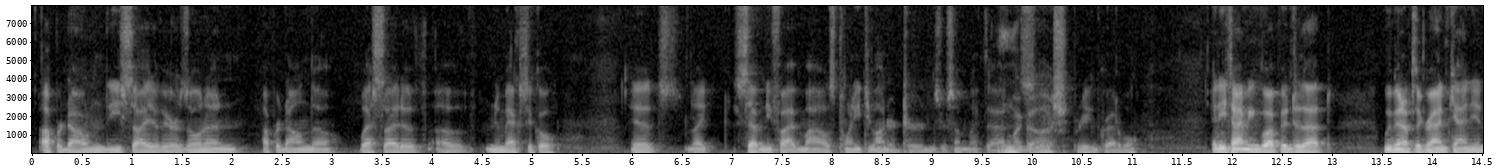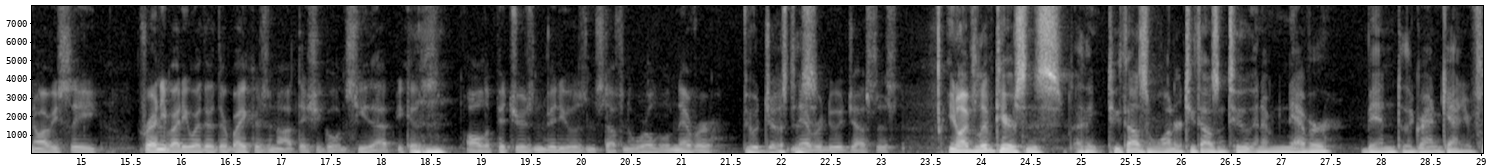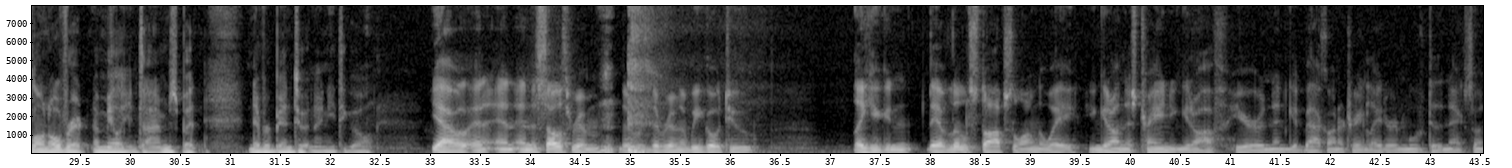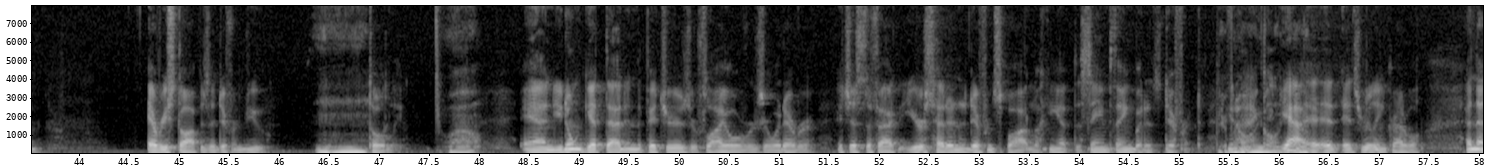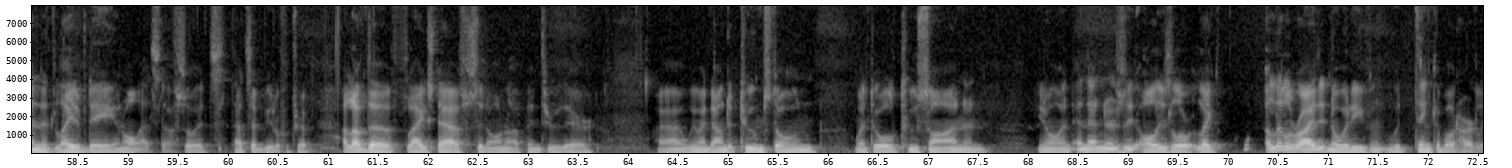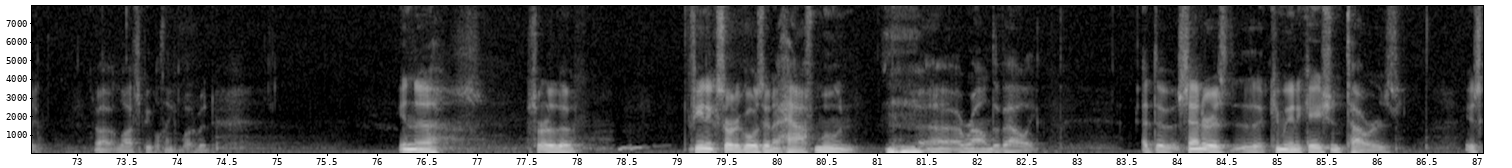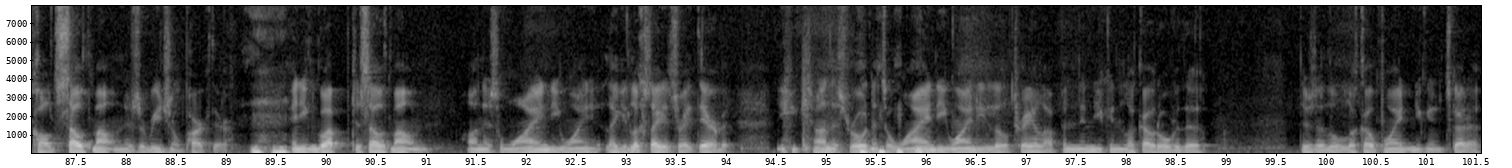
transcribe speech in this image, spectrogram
up or down the east side of Arizona and up or down the west side of, of New Mexico. It's like 75 miles, 2,200 turns or something like that. Oh my it's, gosh. It's pretty incredible. Anytime you can go up into that, we've been up the Grand Canyon, obviously, for anybody, whether they're bikers or not, they should go and see that because Mm-hmm. all the pictures and videos and stuff in the world will never Do it justice. never do it justice. You know, I've lived here since I think 2001 or 2002, and I've never been to the Grand Canyon. Flown over it a million times, but never been to it, and I need to go. Yeah, well, and, and, and the south rim, the, the rim that we go to, like you can, they have little stops along the way. You can get on this train, you can get off here, and then get back on a train later and move to the next one. Every stop is a different view, mm-hmm. totally. Wow. And you don't get that in the pictures or flyovers or whatever. It's just the fact that you're set in a different spot, looking at the same thing, but it's different. Different angle, Yeah, yeah. It, it's really incredible. And then the light of day and all that stuff. So it's that's a beautiful trip. I love the Flagstaff, Sedona up and through there. Uh, we went down to Tombstone, went to Old Tucson, and you know, and, and then there's all these little like a little ride that nobody even would think about hardly. Uh, lots of people think about it, but in the sort of the Phoenix sort of goes in a half moon uh, around the valley. At the center is the communication towers. Is called South Mountain. There's a regional park there, and you can go up to South Mountain on this windy, windy. Like it looks like it's right there, but you get on this road and it's a windy, windy little trail up, and then you can look out over the. There's a little lookout point, and you can. It's got a,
